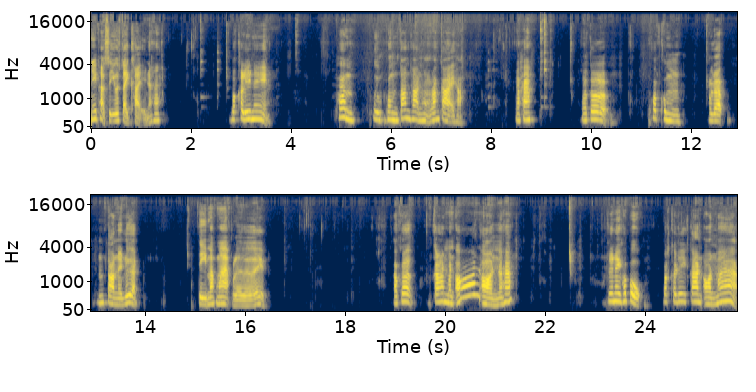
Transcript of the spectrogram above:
นี่ผัดซีอิ๊วใส่ไข่นะฮะบรอกโคลีนี่ เพิ่มภูมิต้านทานของร่างกายค่ะ นะคะ แล้วก็ควบคุมระดับน้ำตาลในเลือด ดีมาก ๆ เลย แล้วก็ก้านมันอ่อนอ่อนนะฮะ ที่นี่เขาปลูกบรอกโคลีก้านอ่อนมาก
